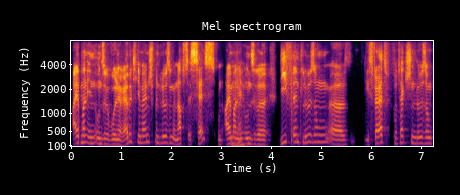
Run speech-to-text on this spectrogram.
einmal in unsere Vulnerability Management Lösung und Naps Assess und einmal mhm. in unsere Defend Lösung, äh, die Threat Protection Lösung,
